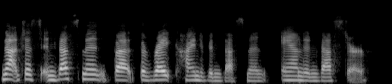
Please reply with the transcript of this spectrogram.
not just investment, but the right kind of investment and investor.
